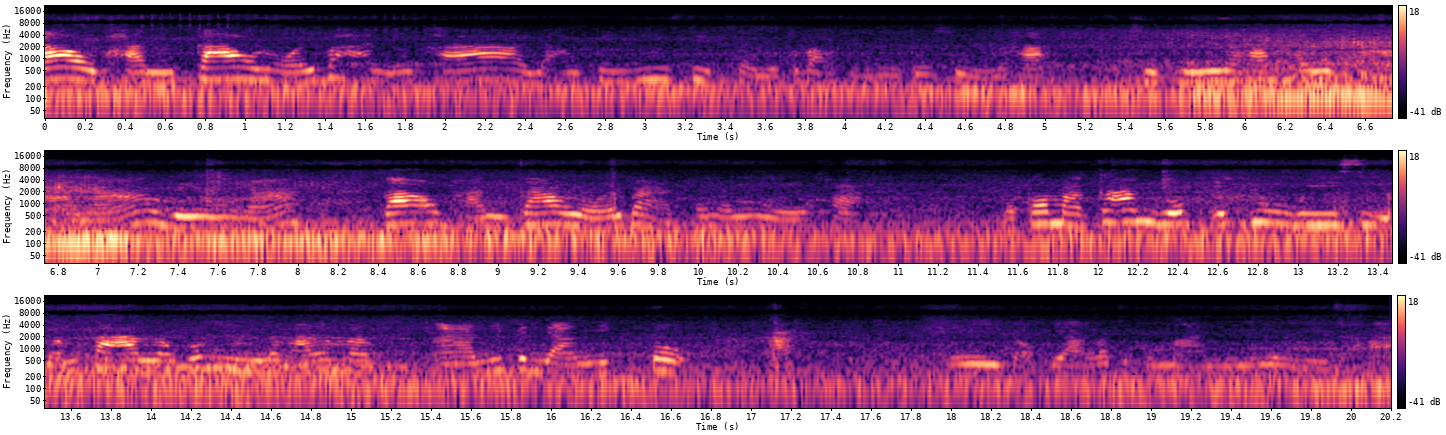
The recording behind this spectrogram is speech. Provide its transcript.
9,900 บาทเลยค่ะยางปี 20 ใส่รถกระบะของมือตัวสูงนะคะ ชุดนี้นะคะใครหานะ เวลนะ 9,900 บาทเท่านั้นเลยค่ะ แล้วก็มาก้านยก SUV สีน้ำตาลเราก็มีนะคะมาอ่านี่เป็นยางนิกโตะนะคะนี่ดอกยางก็จะประมาณนี้เลยนะคะ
